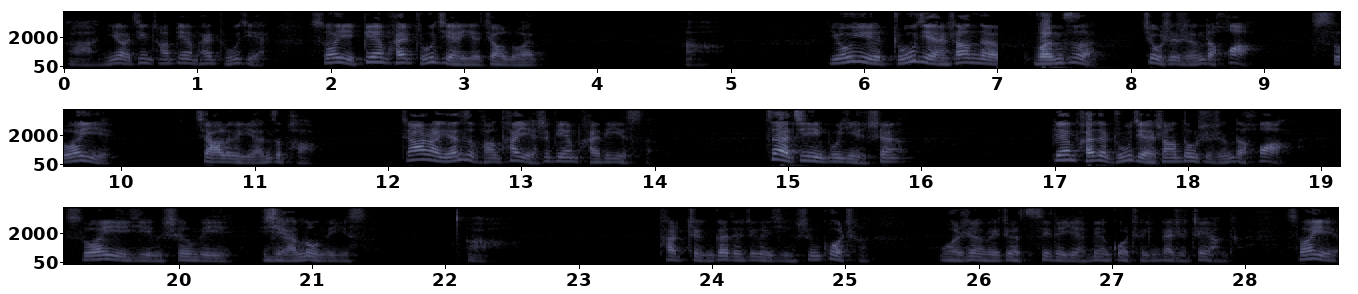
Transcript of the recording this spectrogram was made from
啊，你要经常编排竹简，所以编排竹简也叫轮，啊，由于竹简上的文字就是人的话，所以加了个言字旁，加上言字旁，它也是编排的意思。再进一步引申，编排的竹简上都是人的话，所以引申为言论的意思，啊。它整个的这个引申过程，我认为这个词义的演变过程应该是这样的。所以，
